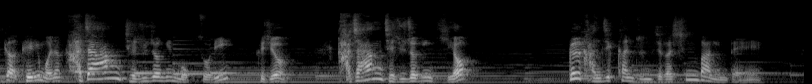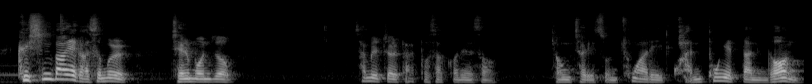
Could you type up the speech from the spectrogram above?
그러니까 그게 뭐냐 가장 제주적인 목소리 그죠? 가장 제주적인 기억을 간직한 존재가 신방인데 그 신방의 가슴을 제일 먼저 3.1절 발포 사건에서 경찰이 쏜 총알이 관통했다는 건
